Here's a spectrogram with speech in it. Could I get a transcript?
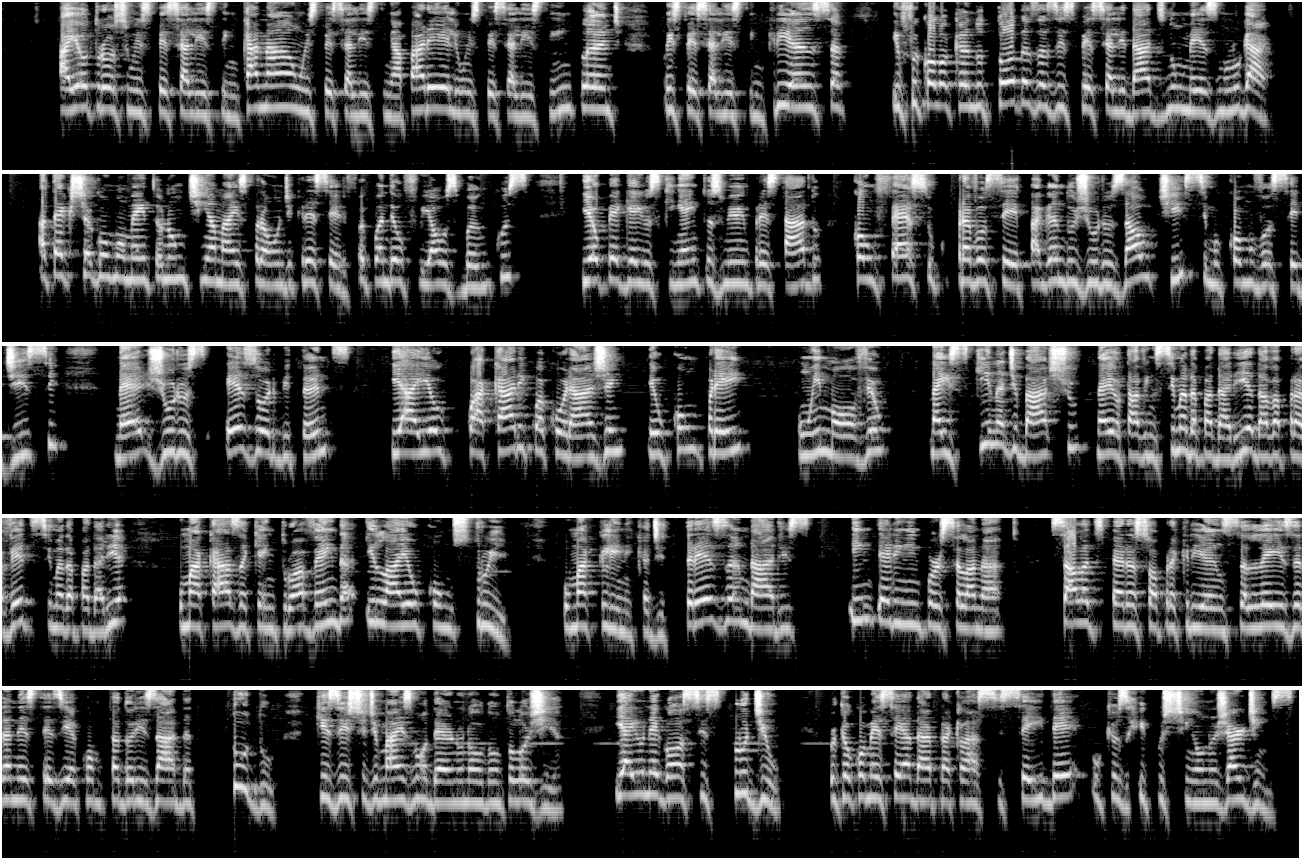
aí eu trouxe um especialista em canal, um especialista em aparelho, um especialista em implante, um especialista em criança, e fui colocando todas as especialidades no mesmo lugar. Até que chegou um momento eu não tinha mais para onde crescer. Foi quando eu fui aos bancos e eu peguei os 500 mil emprestado. Confesso para você, pagando juros altíssimo, como você disse, né? Juros exorbitantes. E aí eu, com a cara e com a coragem, eu comprei um imóvel na esquina de baixo, né? Eu estava em cima da padaria, dava para ver de cima da padaria uma casa que entrou à venda e lá eu construí uma clínica de três andares inteirinho em porcelanato, sala de espera só para criança, laser, anestesia computadorizada, tudo que existe de mais moderno na odontologia. E aí o negócio explodiu, porque eu comecei a dar para a classe C e D o que os ricos tinham nos jardins,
